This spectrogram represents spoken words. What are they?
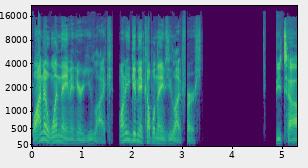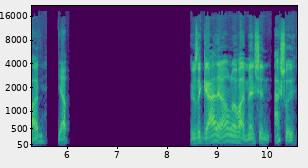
Well, I know one name in here you like. Why don't you give me a couple names you like first? B Todd. Yep. There's a guy that I don't know if I mentioned. Actually,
